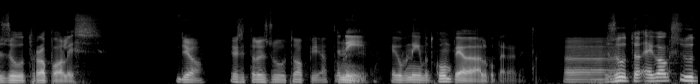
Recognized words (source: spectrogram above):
Zootropolis. Joo, ja sitten oli Zootopia. Niin. Eiku, niin, mutta kumpi on alkuperäinen? Öö, Zoot, eikö onko Zoot,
